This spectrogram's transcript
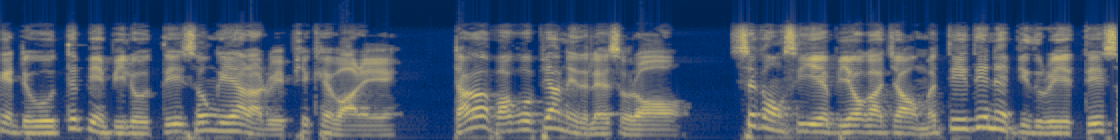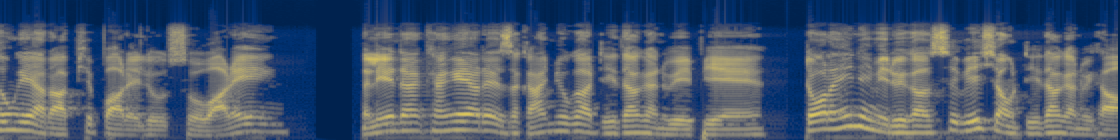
ခင်တူကိုတစ်ပင်ပြီးလို့တေဆုံးခဲ့ရတာတွေဖြစ်ခဲ့ပါတယ်။ဒါကဘာကိုပြနေတယ်လဲဆိုတော့ စစ်ကောင်စီရဲ့ပြောကကြောင့်မတည်တဲ့ပြည်သူတွေတေဆုံးခဲ့ရတာဖြစ်ပါတယ်လို့ဆိုပါတယ်။ငလျင်တန်ခံခဲ့ရတဲ့သခိုင်းမျိုးကဒေသခံတွေအပြင်တော်လိုင်းနေမြေတွေကစစ်ဘေးရှောင်ဒေသခံတွေဟာ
